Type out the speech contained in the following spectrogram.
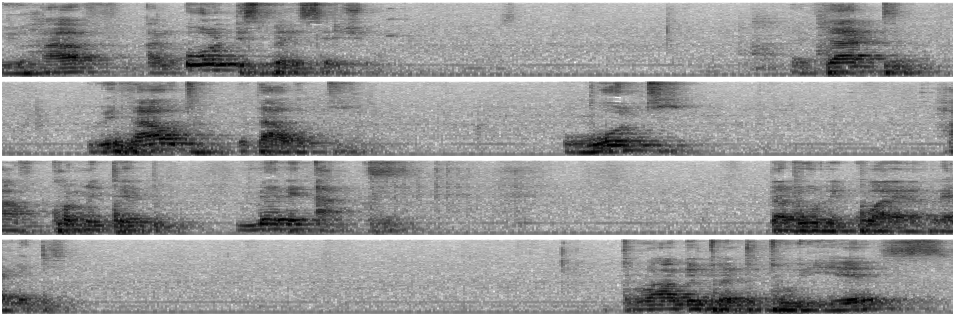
you have an old dispensation that without doubt would have committed many acts that will require remedy. Throughout the 22 years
